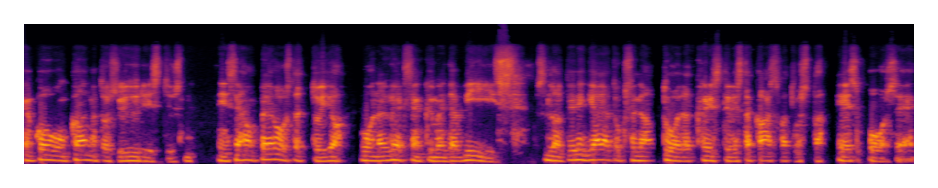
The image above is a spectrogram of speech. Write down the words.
ja koulun kannatusyhdistys, niin se on perustettu jo vuonna 1995. Silloin tietenkin ajatuksena tuoda kristillistä kasvatusta Espooseen.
